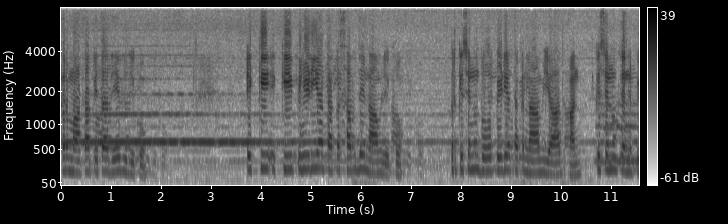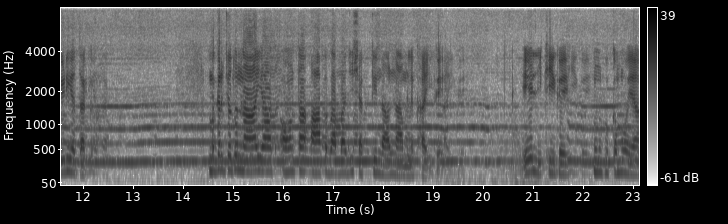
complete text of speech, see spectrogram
ਫਿਰ ਮਾਤਾ ਪਿਤਾ ਦੇ ਵੀ ਲਿਖੋ। 21 21 ਪੀੜ੍ਹੀਆਂ ਤੱਕ ਸਭ ਦੇ ਨਾਮ ਲਿਖੋ। ਪਰ ਕਿਸੇ ਨੂੰ ਦੋ ਪੀੜ੍ਹੀਆਂ ਤੱਕ ਨਾਮ ਯਾਦ ਹਨ, ਕਿਸੇ ਨੂੰ ਤਿੰਨ ਪੀੜ੍ਹੀਆਂ ਤੱਕ। ਮਗਰ ਜਦੋਂ ਨਾ ਯਾਦ ਆਉਣ ਤਾਂ ਆਪ ਬਾਬਾ ਜੀ ਸ਼ਕਤੀ ਨਾਲ ਨਾਮ ਲਿਖਾਈ ਗਏ। ਇਹ ਲਿਖੀ ਗਈ ਹੁਣ ਹੁਕਮ ਹੋਇਆ,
